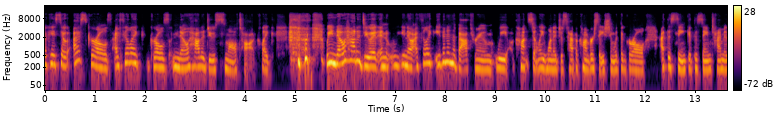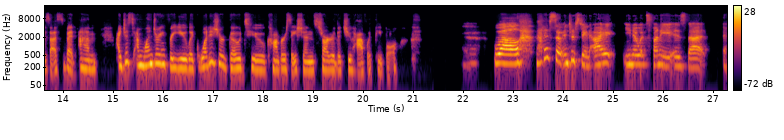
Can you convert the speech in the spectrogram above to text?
Okay, so us girls, I feel like girls know how to do small talk. Like we know how to do it. And, you know, I feel like even in the bathroom, we constantly want to just have a conversation with the girl at the sink at the same time as us. But um, I just, I'm wondering for you, like, what is your go to conversation starter that you have with people? Well, that is so interesting. I, you know, what's funny is that I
